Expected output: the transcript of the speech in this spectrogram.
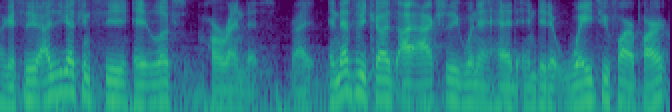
Okay, so as you guys can see, it looks horrendous, right? And that's because I actually went ahead and did it way too far apart.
